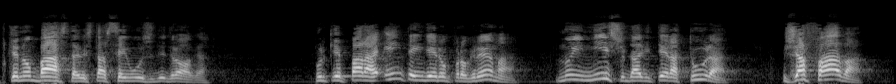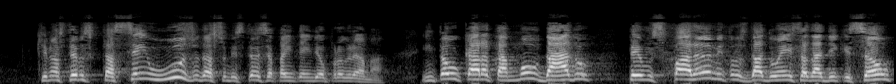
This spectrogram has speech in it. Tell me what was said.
Porque não basta eu estar sem uso de droga. Porque para entender o programa, no início da literatura, já fala que nós temos que estar sem o uso da substância para entender o programa. Então o cara está moldado pelos parâmetros da doença da adicção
